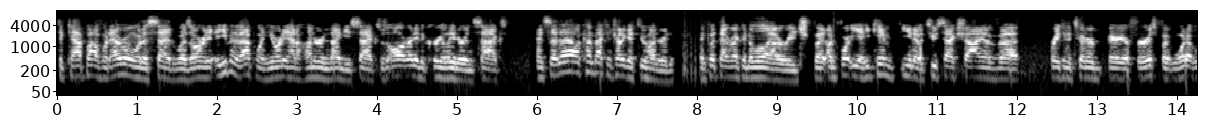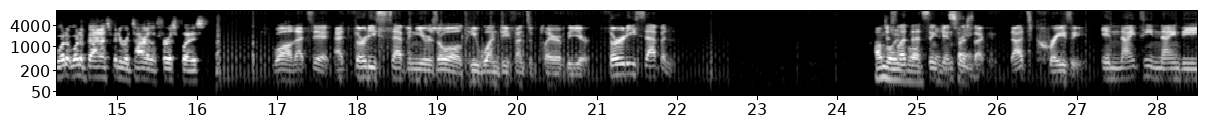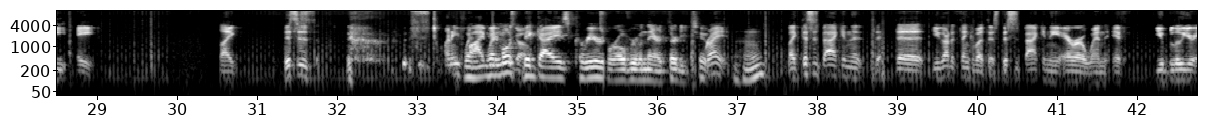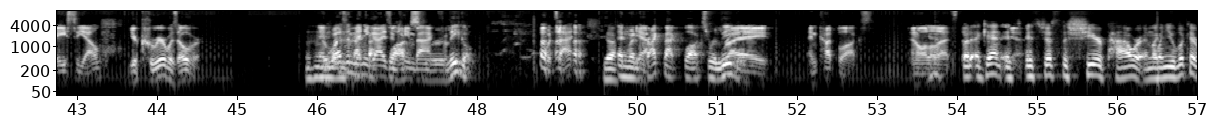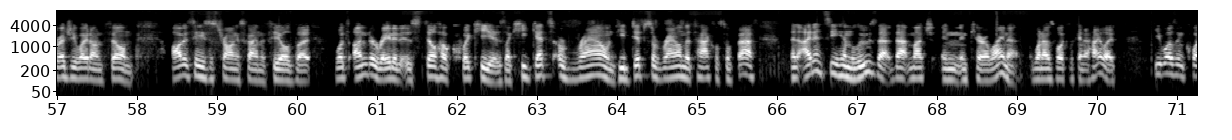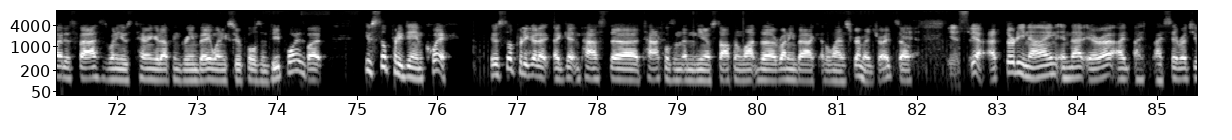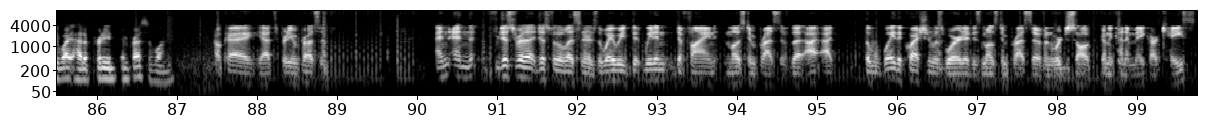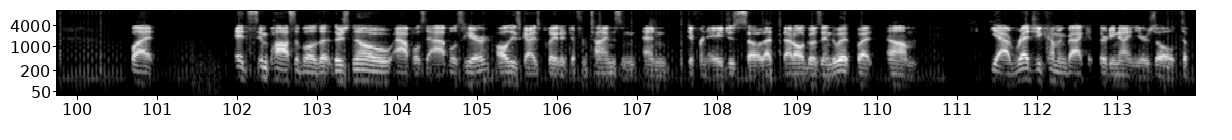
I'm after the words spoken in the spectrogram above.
to cap off what everyone would have said was already even at that point he already had 190 sacks was already the career leader in sacks and said, eh, "I'll come back and try to get 200 and put that record a little out of reach." But unfortunately, yeah, he came, you know, two sacks shy of uh, breaking the 200 barrier first. But what a, what a, what a badass way to retire in the first place. Well, that's it. At 37 years old, he won Defensive Player of the Year. 37. Just let that sink Insane. in for a second. That's crazy. In 1998, like this is this is 25 when, when most ago. big guys' careers were over when they were 32. Right. Mm-hmm. Like this is back in the the, the you got to think about this. This is back in the era when if you blew your ACL, your career was over. Mm-hmm. It wasn't many guys who came back from legal. What's that? yeah. And when yeah. crackback blocks were legal. Right. And cut blocks and all yeah. of that stuff. But again, it's yeah. it's just the sheer power. And like when you look at Reggie White on film, obviously he's the strongest guy in the field, but what's underrated is still how quick he is. Like he gets around, he dips around the tackle so fast. And I didn't see him lose that that much in, in Carolina when I was looking at highlights. He wasn't quite as fast as when he was tearing it up in Green Bay, winning Super Bowls and depoys, but he was still pretty damn quick. He was still pretty good at, at getting past uh, tackles and then you know stopping lot, the running back at the line of scrimmage, right? So, yeah, yes, yeah at 39 in that era, I, I I say Reggie White had a pretty impressive one. Okay, yeah, it's pretty impressive. And and just for the just for the listeners, the way we di- we didn't define most impressive. The I, I the way the question was worded is most impressive, and we're just all going to kind of make our case. But it's impossible that there's no apples to apples here. All these guys played at different times and, and different ages, so that that all goes into it. But um, yeah, Reggie coming back at 39 years old to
